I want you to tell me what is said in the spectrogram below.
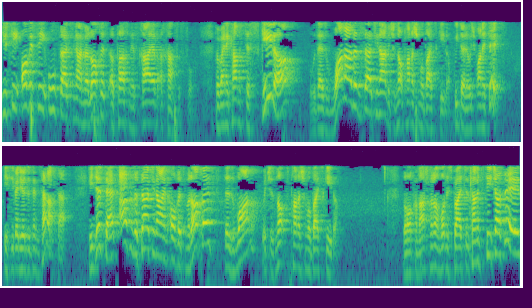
You see, obviously, all 39 melochis a person is a for. But when it comes to skila, there's one out of the 39 which is not punishable by skila. We don't know which one it is. Isi Ben didn't tell us that. He just said, out of the 39 of its melochis, there's one which is not punishable by skila. The what this price is coming to teach us is,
